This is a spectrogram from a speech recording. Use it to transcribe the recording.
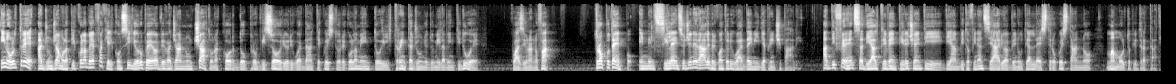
Inoltre aggiungiamo la piccola beffa che il Consiglio europeo aveva già annunciato un accordo provvisorio riguardante questo regolamento il 30 giugno 2022, quasi un anno fa. Troppo tempo e nel silenzio generale per quanto riguarda i media principali, a differenza di altri eventi recenti di ambito finanziario avvenuti all'estero quest'anno, ma molto più trattati.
